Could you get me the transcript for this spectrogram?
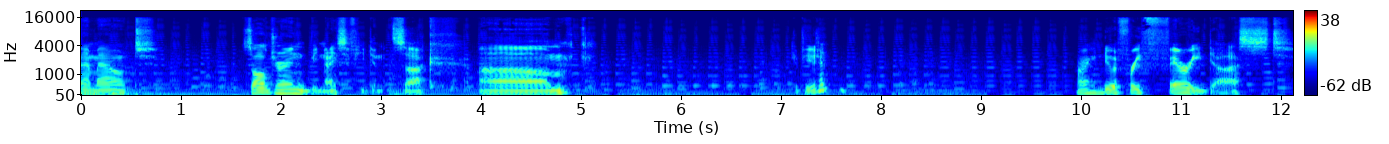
Them out. Zaldron, be nice if you didn't suck. Um, confusion? Or I can do a free fairy dust.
